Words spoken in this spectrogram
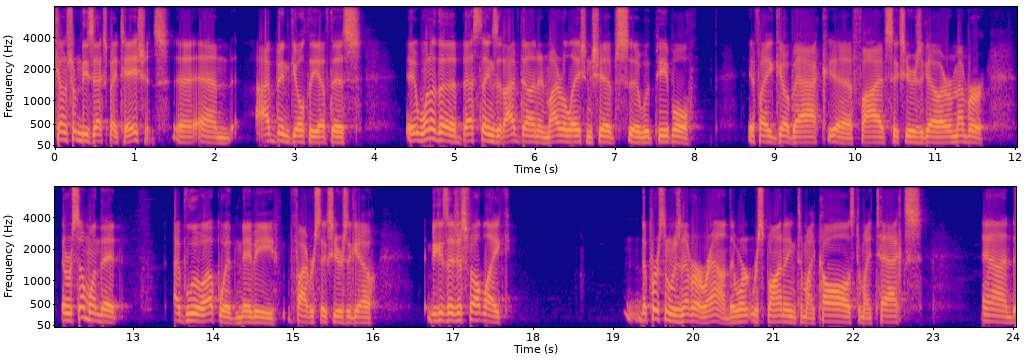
comes from these expectations. Uh, and I've been guilty of this. It, one of the best things that I've done in my relationships uh, with people, if I go back uh, five, six years ago, I remember there was someone that I blew up with maybe five or six years ago because I just felt like the person was never around. They weren't responding to my calls, to my texts, and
